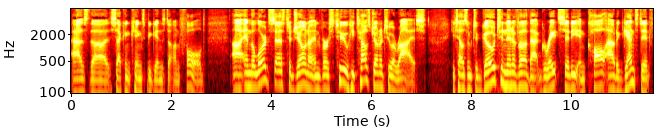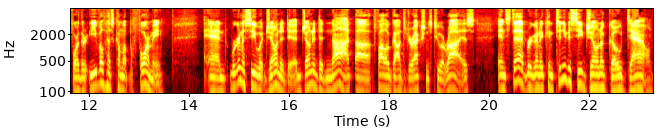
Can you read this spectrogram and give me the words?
as the Second Kings begins to unfold. Uh, and the Lord says to Jonah in verse two, He tells Jonah to arise. He tells him to go to Nineveh, that great city, and call out against it, for their evil has come up before me. And we're going to see what Jonah did. Jonah did not uh, follow God's directions to arise. Instead, we're going to continue to see Jonah go down.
